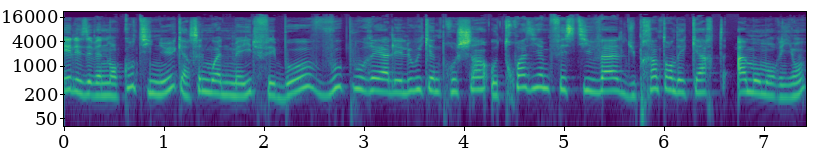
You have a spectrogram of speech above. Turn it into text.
Et les événements continuent car c'est le mois de mai, il fait beau. Vous pourrez aller le week-end prochain au troisième festival du Printemps des cartes à Montmorillon.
